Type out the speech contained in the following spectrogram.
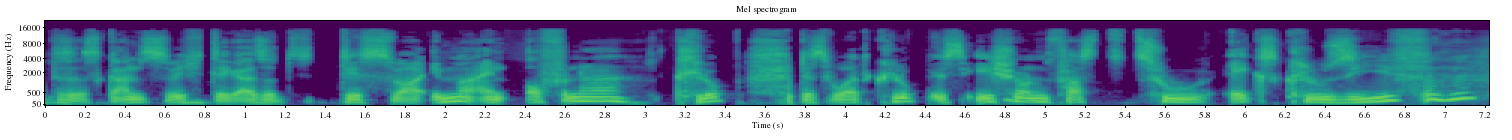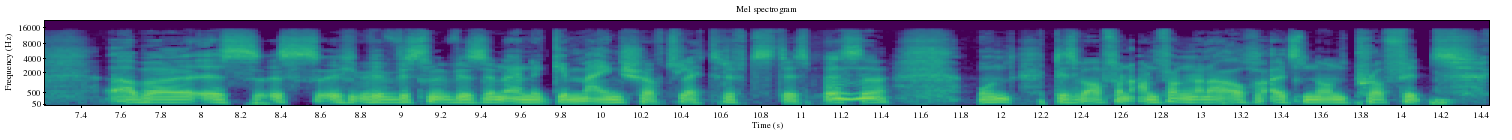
Das ist ganz wichtig. Also das war immer ein offener Club. Das Wort Club ist eh schon fast zu exklusiv, mhm. aber es ist, wir wissen, wir sind eine Gemeinschaft. Vielleicht trifft es das besser. Mhm. Und das war von Anfang an auch als Non-Profit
